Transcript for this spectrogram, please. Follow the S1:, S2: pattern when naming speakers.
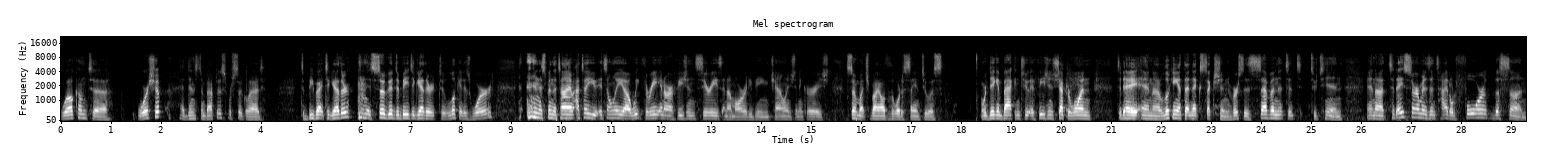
S1: welcome to worship at Dennistoun Baptist. We're so glad to be back together. it's so good to be together to look at His Word and to spend the time. I tell you, it's only uh, week three in our Ephesians series, and I'm already being challenged and encouraged so much by all that the Lord is saying to us. We're digging back into Ephesians chapter 1 today and uh, looking at that next section, verses 7 to, to 10. And uh, today's sermon is entitled For the Son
